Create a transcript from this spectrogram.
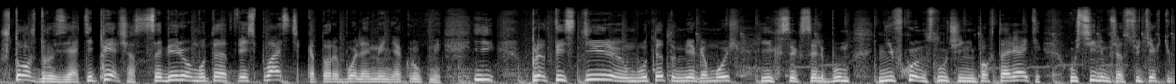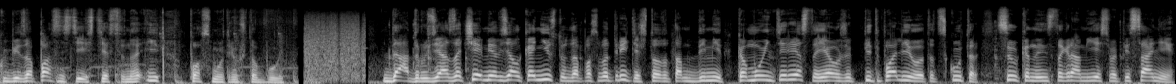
Что ж, друзья, теперь сейчас соберем вот этот весь пластик, который более-менее крупный, и протестируем вот эту мега мощь XXL Boom. Ни в коем случае не повторяйте. Усилим сейчас всю технику безопасности, естественно, и посмотрим, что будет. Да, друзья, зачем я взял канистру? Да посмотрите, что-то там дымит. Кому интересно, я уже подпалил этот скутер. Ссылка на инстаграм есть в описании.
